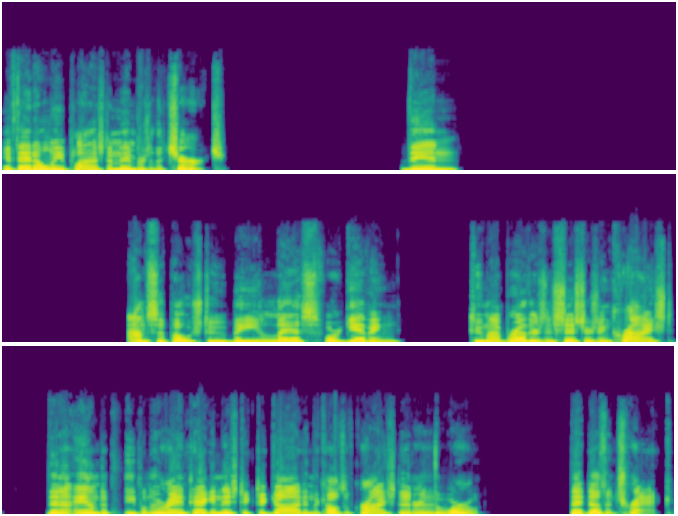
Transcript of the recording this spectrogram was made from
if that only applies to members of the church, then I'm supposed to be less forgiving to my brothers and sisters in Christ than I am to people who are antagonistic to God and the cause of Christ that are in the world. That doesn't track.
